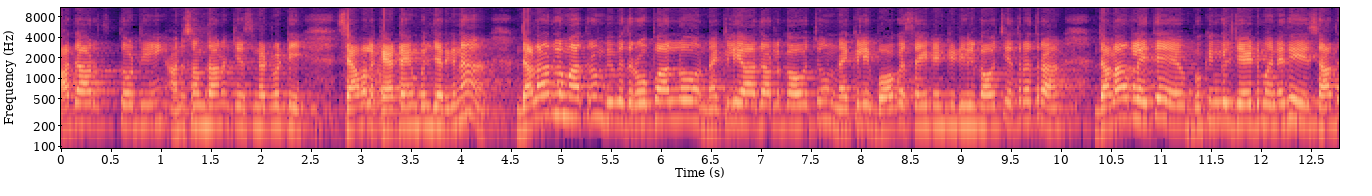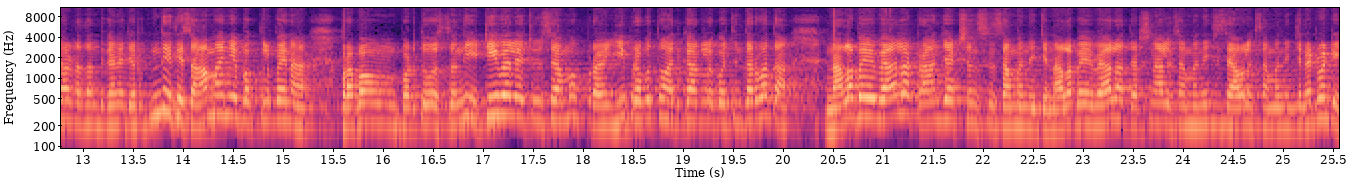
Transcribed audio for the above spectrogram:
ఆధార్ తోటి అనుసంధానం చేసినటువంటి సేవల కేటాయింపులు జరిగినా దళారులు మాత్రం వివిధ రూపాల్లో నకిలీ ఆధార్లు కావచ్చు నకిలీ బోగస్ ఐడెంటిటీలు కావచ్చు ఇతరత్ర దళారులు అయితే బుకింగులు చేయడం అనేది సాధారణ తంతుగానే జరుగుతుంది. ఇది సామాన్య భక్తులపైన ప్రభావం పడుతూ వస్తుంది. ఇటీవలే చూసాము ప్ర ఈ ప్రభుత్వం అధికారంలోకి వచ్చిన తర్వాత నలభై వేల ట్రాన్సాక్షన్స్కి సంబంధించి నలభై వేల దర్శనాలకు సంబంధించి సేవలకు సంబంధించినటువంటి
